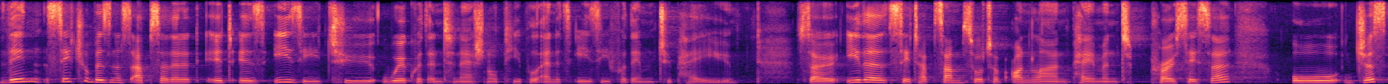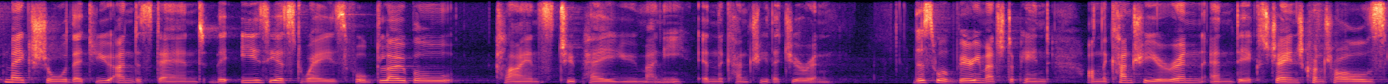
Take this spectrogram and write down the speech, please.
Then set your business up so that it, it is easy to work with international people and it's easy for them to pay you. So either set up some sort of online payment processor or just make sure that you understand the easiest ways for global clients to pay you money in the country that you're in. This will very much depend on the country you're in and the exchange controls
